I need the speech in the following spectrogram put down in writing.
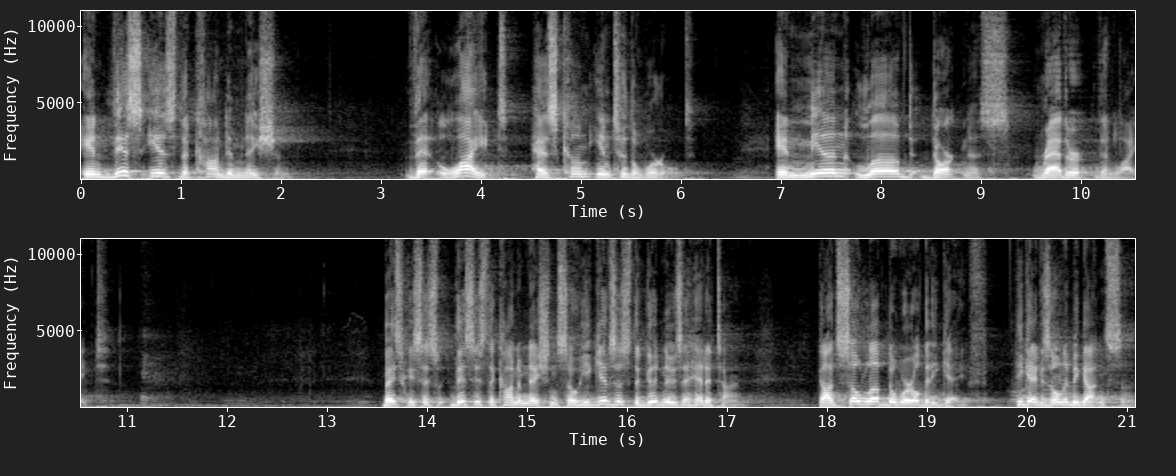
And this is the condemnation that light has come into the world, and men loved darkness rather than light. Basically, he says this is the condemnation. So he gives us the good news ahead of time. God so loved the world that he gave. He gave his only begotten Son,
